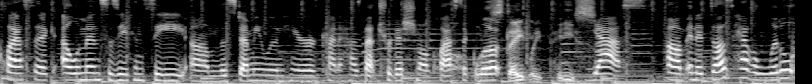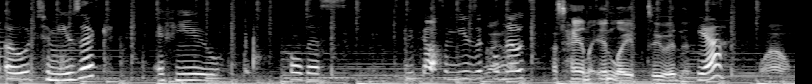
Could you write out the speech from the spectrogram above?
classic elements. As you can see, um, this demi-lune here kind of has that traditional classic look. Stately piece. Yes, um, and it does have a little ode to music. If you pull this, we've got some musical notes. That's hand inlaid too, isn't it? Yeah. Wow.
